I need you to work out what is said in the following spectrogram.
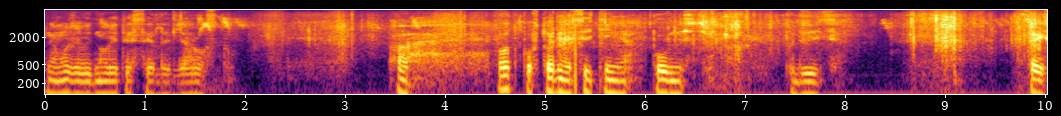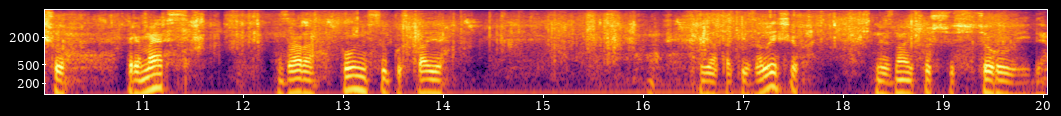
не може відновити сили для росту. А от повторне цвітіння повністю. Подивіться. Цей, що примерз, зараз повністю пускає. Я так і залишив. Не знаю, що з цього вийде.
